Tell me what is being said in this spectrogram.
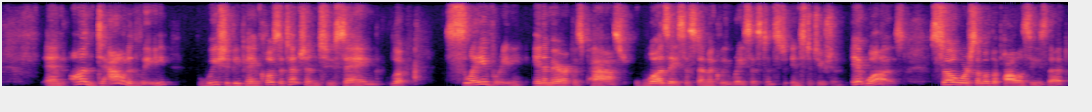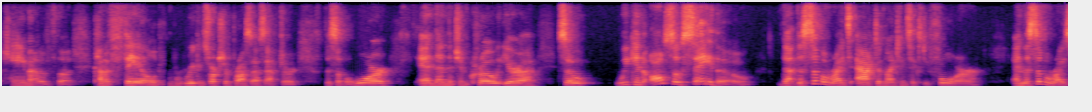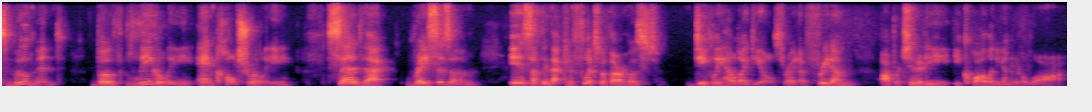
and undoubtedly we should be paying close attention to saying, look, slavery in America's past was a systemically racist inst- institution. It was. So were some of the policies that came out of the kind of failed Reconstruction process after the Civil War and then the Jim Crow era. So we can also say, though, that the Civil Rights Act of 1964 and the Civil Rights Movement, both legally and culturally, said that racism is something that conflicts with our most deeply held ideals, right, of freedom, opportunity, equality under the law.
